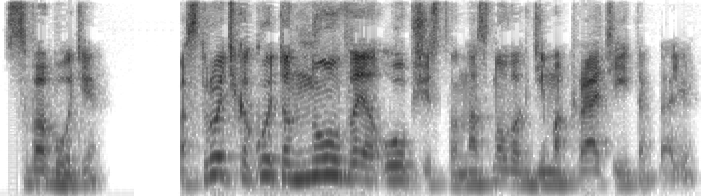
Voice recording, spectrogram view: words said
свободе, построить какое-то новое общество на основах демократии и так далее.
